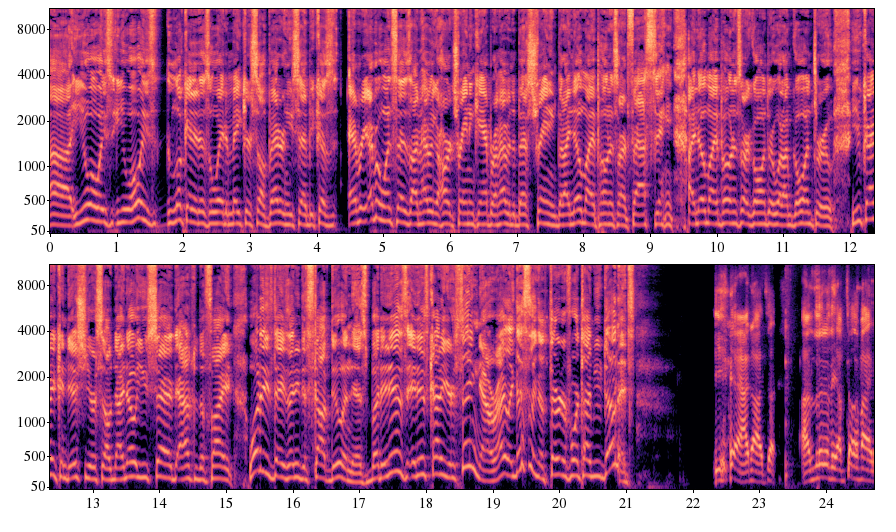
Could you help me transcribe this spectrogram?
uh, you always you always look at it as a way to make yourself better. And you said because every everyone says I'm having a hard training camp or I'm having the best training, but I know my opponents aren't fasting. I know my opponents aren't going through what I'm going through. You've kind of conditioned yourself. Now, I know you said after the fight, one of these days I need to stop doing this, but it is it is kind of your thing now, right? Like this is like the third or fourth time you've done it. Yeah, I know. I'm literally I'm telling my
